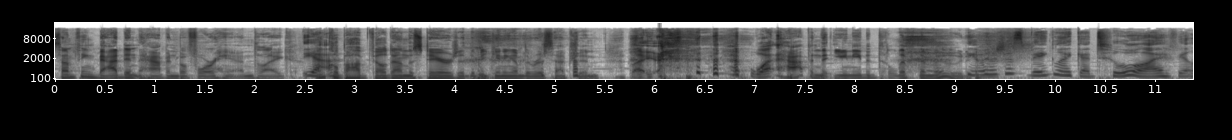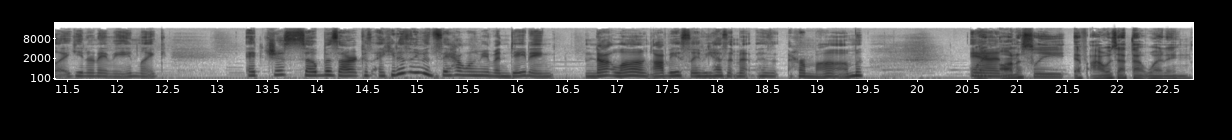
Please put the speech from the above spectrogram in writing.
something bad didn't happen beforehand. Like Yeah. Uncle Bob fell down the stairs at the beginning of the reception. like what happened that you needed to lift the mood? he was just being like a tool. I feel like you know what I mean. Like it's just so bizarre because he doesn't even say how long we've been dating. Not long, obviously, if he hasn't met his, her mom. like honestly, if I was at that wedding,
